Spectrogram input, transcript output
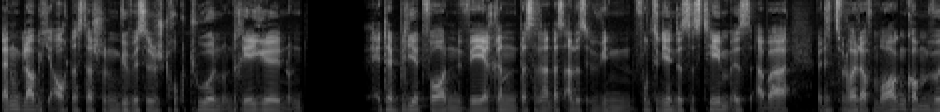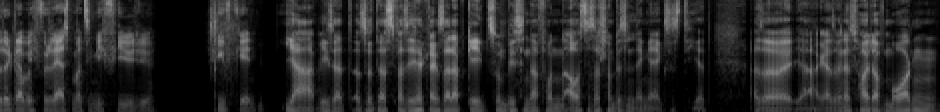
dann glaube ich auch, dass da schon gewisse Strukturen und Regeln und etabliert worden wären, dass dann das alles irgendwie ein funktionierendes System ist. Aber wenn es jetzt von heute auf morgen kommen würde, glaube ich, würde da erstmal ziemlich viel schief gehen. Ja, wie gesagt, also das, was ich ja gerade gesagt habe, geht so ein bisschen davon aus, dass das schon ein bisschen länger existiert. Also ja, also wenn es heute auf morgen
